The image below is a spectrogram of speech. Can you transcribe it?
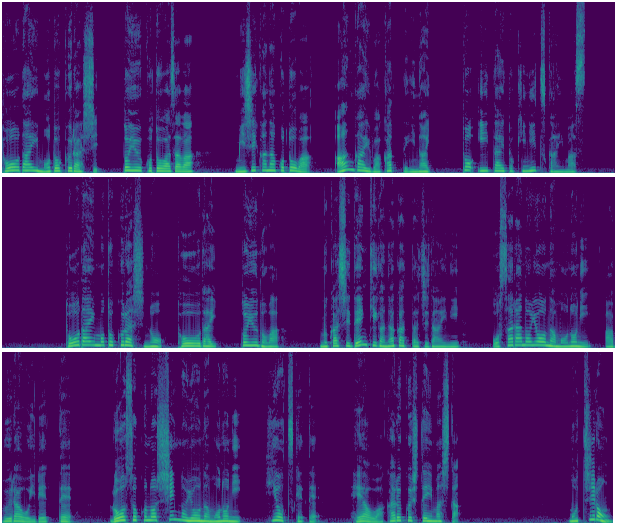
東大元暮らしということわざは、身近なことは案外分かっていないと言いたい時に使います。東大元暮らしの東大というのは昔電気がなかった時代にお皿のようなものに油を入れてろうそくの芯のようなものに火をつけて部屋を明るくしていました。もちろん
